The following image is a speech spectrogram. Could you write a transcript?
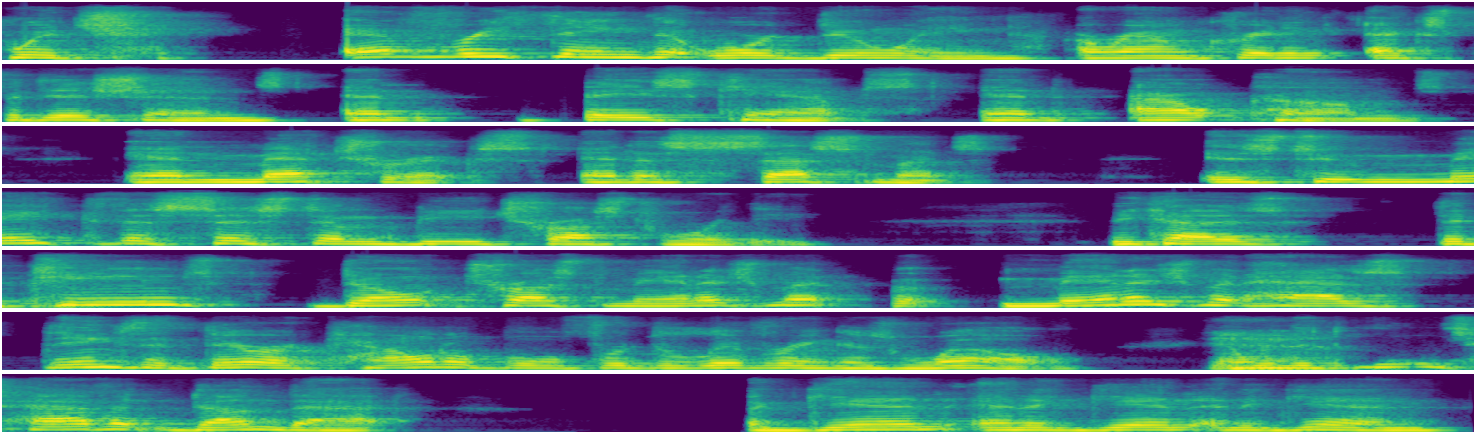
which everything that we're doing around creating expeditions and base camps and outcomes and metrics and assessments is to make the system be trustworthy because the teams don't trust management, but management has things that they're accountable for delivering as well. Yeah. And when the teams haven't done that again and again and again,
